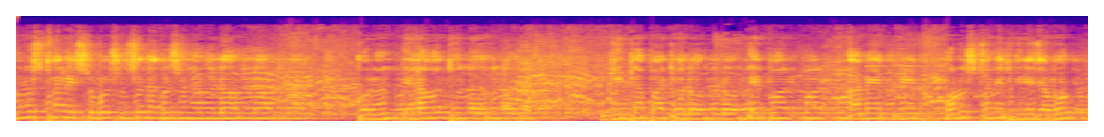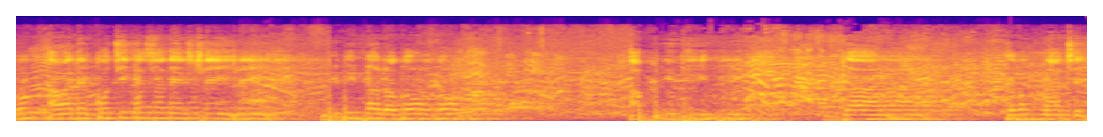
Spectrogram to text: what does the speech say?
অনুষ্ঠানের শুভ সূচনা ঘোষণা হলো, কোরআন তেলাওত হলো, গীতা পাঠ হলো। এরপর আমি অনুষ্ঠানে ফিরে যাব। আমাদের কচি খাসাদের সেই বিভিন্ন রকম আবৃত্তি, গান এবং নাচে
